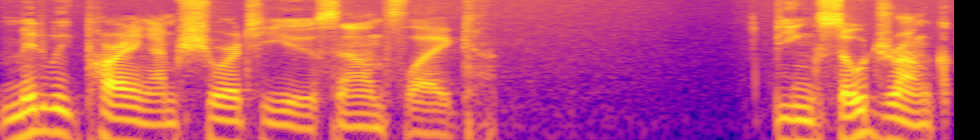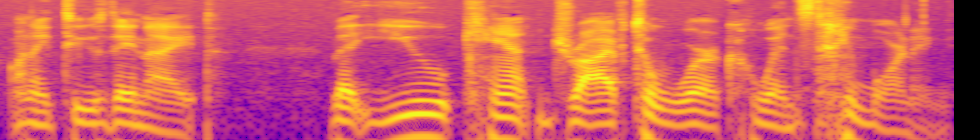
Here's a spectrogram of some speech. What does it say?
midweek partying, I'm sure to you, sounds like being so drunk on a Tuesday night that you can't drive to work Wednesday morning.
